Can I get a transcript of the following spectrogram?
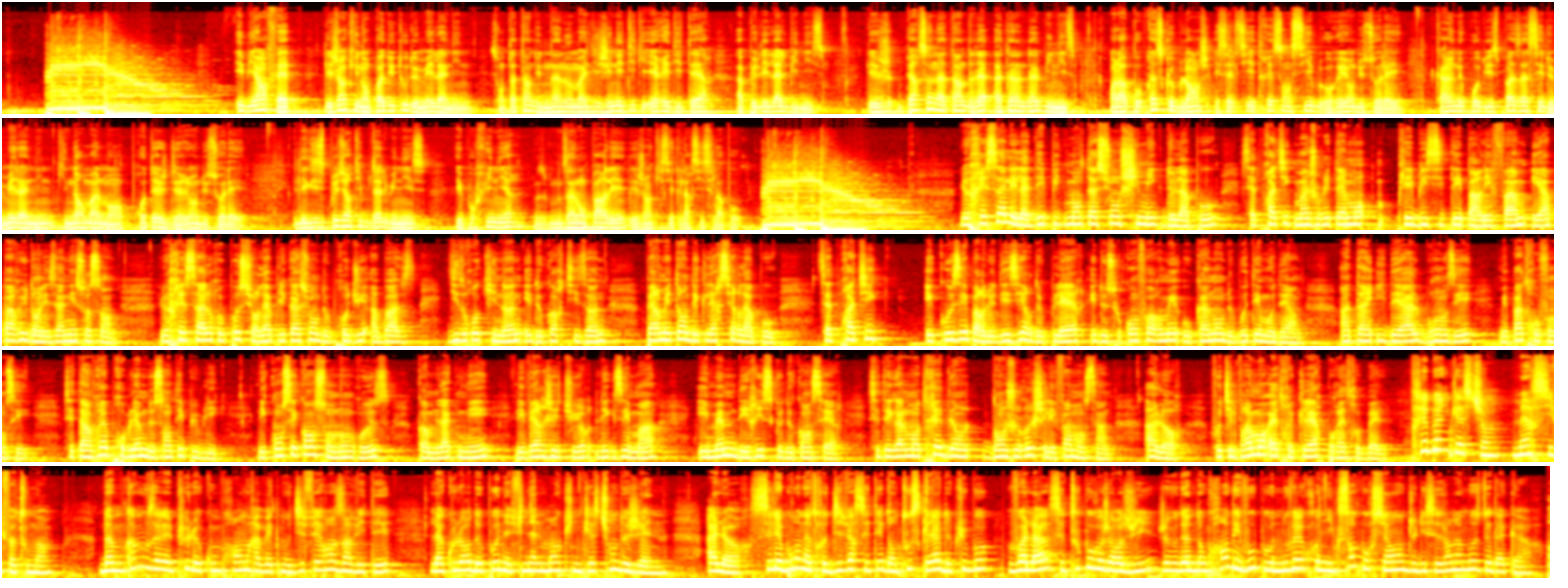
Eh bien en fait, les gens qui n'ont pas du tout de mélanine sont atteints d'une anomalie génétique héréditaire appelée l'albinisme. Les personnes atteintes d'albinisme ont la peau presque blanche et celle-ci est très sensible aux rayons du soleil car ils ne produisent pas assez de mélanine qui normalement protège des rayons du soleil. Il existe plusieurs types d'albinisme et pour finir, nous allons parler des gens qui s'éclaircissent la peau. Le récel est la dépigmentation chimique de la peau. Cette pratique majoritairement plébiscitée par les femmes est apparue dans les années 60. Le récel repose sur l'application de produits à base d'hydroquinone et de cortisone permettant d'éclaircir la peau. Cette pratique est causée par le désir de plaire et de se conformer au canon de beauté moderne. Un teint idéal, bronzé, mais pas trop foncé. C'est un vrai problème de santé publique. Les conséquences sont nombreuses, comme l'acné, les vergetures, l'eczéma, et même des risques de cancer. C'est également très dangereux chez les femmes enceintes. Alors, faut-il vraiment être clair pour être belle? Très bonne question. Merci Fatouma. Donc, comme vous avez pu le comprendre avec nos différents invités, la couleur de peau n'est finalement qu'une question de gène. Alors, célébrons notre diversité dans tout ce qu'elle a de plus beau. Voilà, c'est tout pour aujourd'hui. Je vous donne donc rendez-vous pour une nouvelle chronique 100% du lycée Jean Mamos de Dakar.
